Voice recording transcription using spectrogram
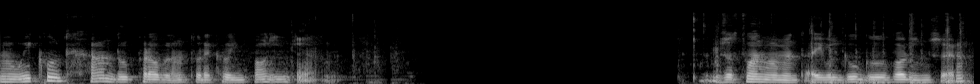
Uh, We could handle problem to recruit Bollinger. Just one moment, I will Google Bollinger.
